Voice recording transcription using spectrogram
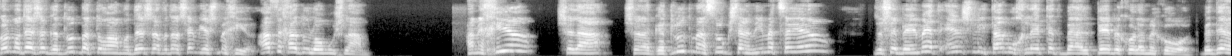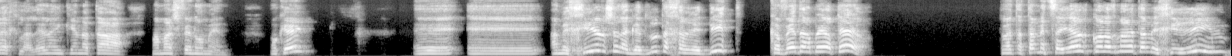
כל מודל של גדלות בתורה, מודל של עבודת השם, יש מחיר. אף אחד הוא לא מושלם. המחיר של, ה, של הגדלות מהסוג שאני מצייר, זה שבאמת אין שליטה מוחלטת בעל פה בכל המקורות, בדרך כלל, אלא אם כן אתה ממש פנומן, אוקיי? Uh, uh, המחיר של הגדלות החרדית כבד הרבה יותר. זאת אומרת, אתה מצייר כל הזמן את המחירים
